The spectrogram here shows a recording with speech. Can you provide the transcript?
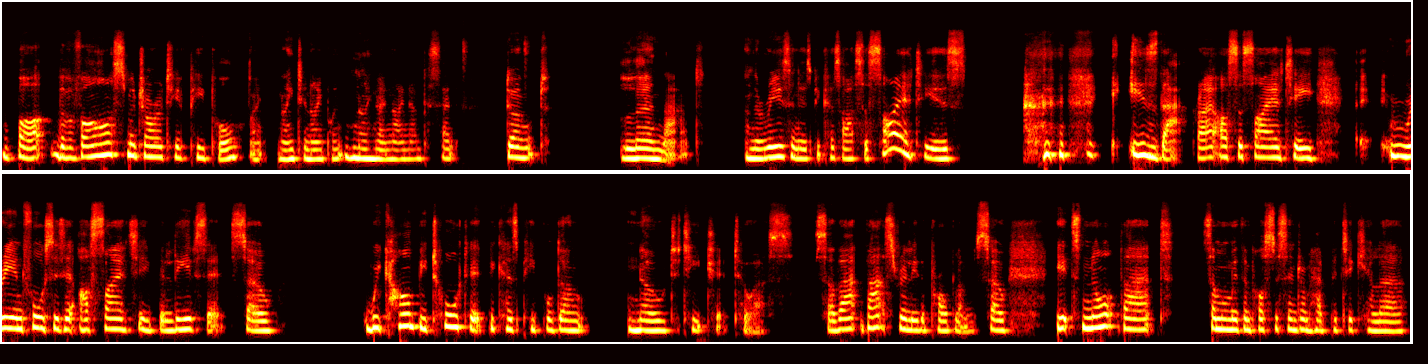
But the vast majority of people, like 99.9999%, don't learn that. And the reason is because our society is is that right our society reinforces it our society believes it so we can't be taught it because people don't know to teach it to us. So that that's really the problem. So it's not that someone with imposter syndrome had particular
